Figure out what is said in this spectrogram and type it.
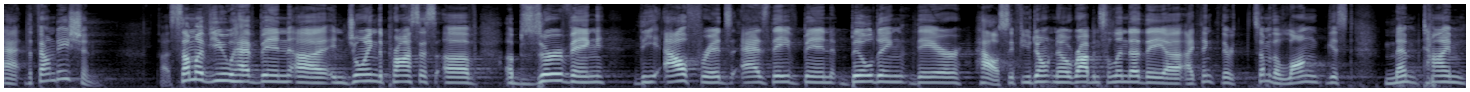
at the foundation. Uh, some of you have been uh, enjoying the process of observing the Alfreds as they've been building their house. If you don't know Rob and Celinda, they uh, I think they're some of the longest mem- time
